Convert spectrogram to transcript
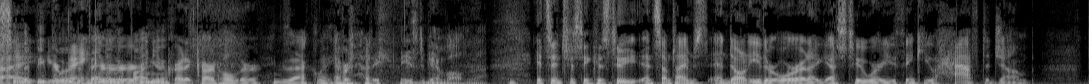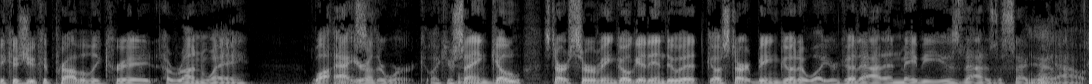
right? and the people your who are banker, depending upon your you. credit card holder. Exactly. Everybody needs to be involved in that. It's interesting because too, and sometimes, and don't either or it, I guess too, where you think you have to jump because you could probably create a runway while at your other work. Like you're saying, go start serving, go get into it, go start being good at what you're good at, and maybe use that as a segue Yeah. out.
